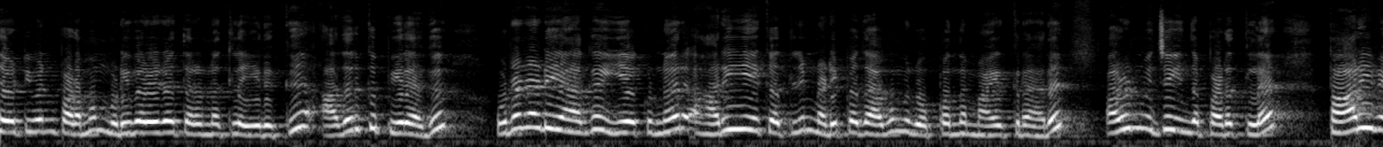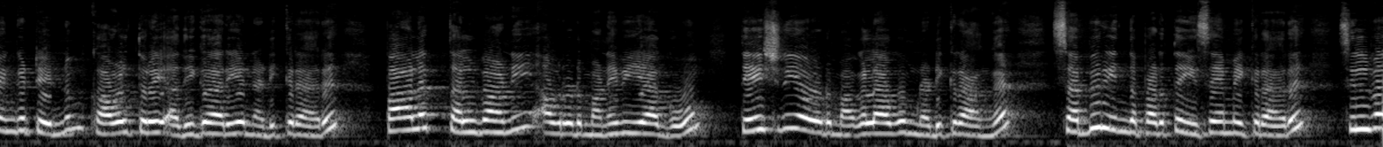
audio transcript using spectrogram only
தேர்ட்டி ஒன் படமும் முடிவடைகிற தருணத்தில் இருக்கு. அதற்கு பிறகு உடனடியாக இயக்குனர் ஹரி இயக்கத்திலும் நடிப்பதாகவும் ஒரு ஒப்பந்தம் ஆயிருக்கிறாரு அருண் விஜய் இந்த படத்துல பாரி வெங்கட் என்னும் காவல்துறை அதிகாரியை நடிக்கிறாரு. பாலக் தல்வானி அவரோட மனைவியாகவும் தேஷ்னி அவரோட மகளாகவும் நடிக்கிறாங்க. சபீர் இந்த படத்தை இசையமைக்கிறாரு. சில்வா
